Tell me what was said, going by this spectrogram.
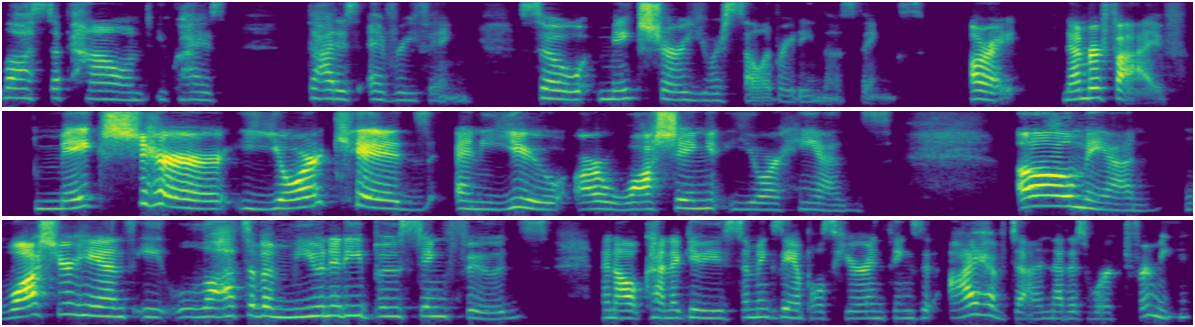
lost a pound, you guys, that is everything. So make sure you are celebrating those things. All right, number five, make sure your kids and you are washing your hands. Oh man, wash your hands, eat lots of immunity boosting foods. And I'll kind of give you some examples here and things that I have done that has worked for me.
